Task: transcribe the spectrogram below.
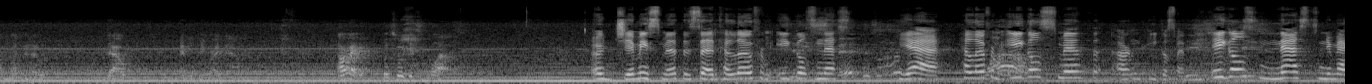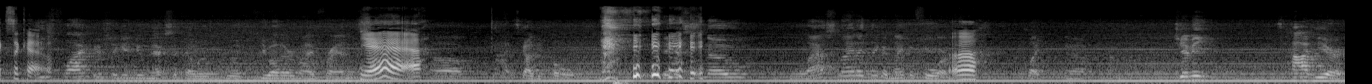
I'm not going to doubt anything right now. All right, let's go get some glass. Oh, Jimmy Smith has said hello from Eagle's Jimmy Nest. Smith is on? Yeah, hello from Wow. Eagle Smith, or Eagle Smith, He's- Eagle's he's- Nest, New Mexico. He's fly fishing in New Mexico with, with a few other of my friends. Yeah. Um, God, it's got to be cold. they had snow last night, I think, or night before. It's like, you know, Jimmy, it's hot here.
